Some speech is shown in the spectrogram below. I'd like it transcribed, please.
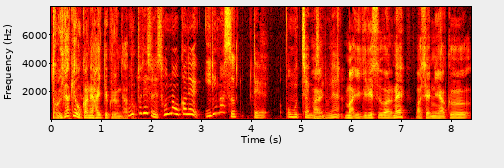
どれだけお金入ってくるんだと。本当ですね。そんなお金いりますって思っちゃいますけどね、まあ、イギリスはね、まあ、1200,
